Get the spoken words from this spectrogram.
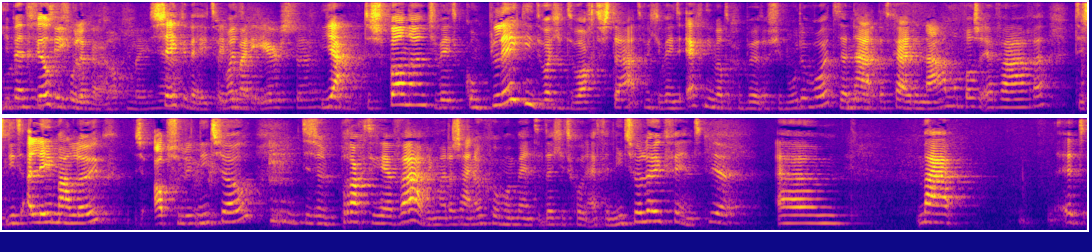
Je bent veel gevoeliger. ja. Zeker weten. Zeker Want, bij de eerste. ja, het is spannend. Je weet compleet niet wat je te wachten staat. Want je weet echt niet wat er gebeurt als je moeder wordt. Daarna, Nee. Dat ga je daarna allemaal pas ervaren. Het is niet alleen maar leuk. Het is absoluut niet zo. Het is een prachtige ervaring. Maar er zijn ook gewoon momenten dat je het gewoon even niet zo leuk vindt. Ja. Ehm, maar het,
